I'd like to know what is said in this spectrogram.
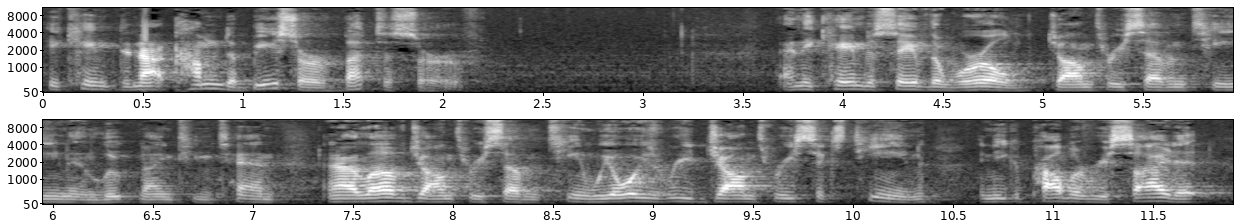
He came did not come to be served, but to serve. And he came to save the world, John 3:17 and Luke 19:10. And I love John 3:17. We always read John 3:16, and you could probably recite it,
